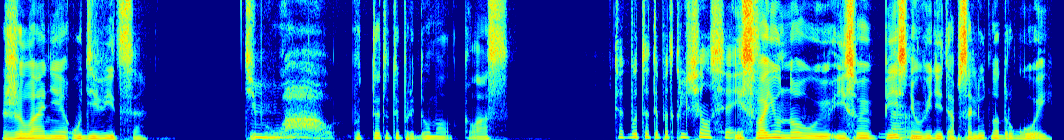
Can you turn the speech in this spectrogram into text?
желание удивиться. Типа, mm-hmm. вау, вот это ты придумал, класс. Как будто ты подключился. И, и свою новую, и свою песню да. увидеть абсолютно другой.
